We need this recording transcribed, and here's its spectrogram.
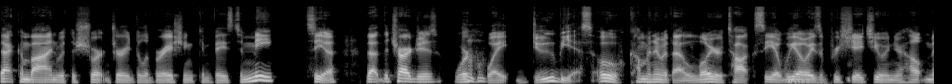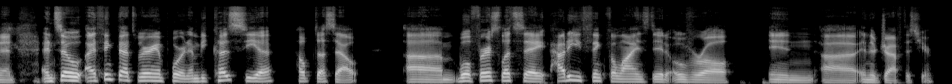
That combined with the short jury deliberation conveys to me, Sia, that the charges were quite dubious. Oh, coming in with that lawyer talk, Sia. We mm-hmm. always appreciate you and your help, man. And so I think that's very important. And because Sia helped us out, um, well, first, let's say, how do you think the Lions did overall in uh, in their draft this year?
